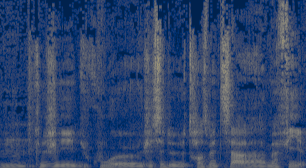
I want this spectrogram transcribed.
Mhm. que j'ai du coup euh, j'essaie de transmettre ça à ma fille.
